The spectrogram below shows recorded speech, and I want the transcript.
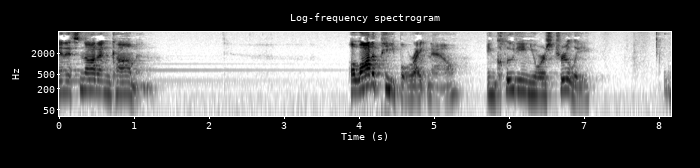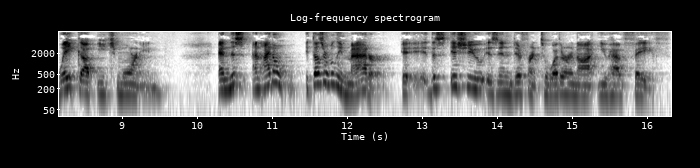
and it's not uncommon. A lot of people right now, including yours truly, wake up each morning and this and I don't it doesn't really matter. It, it, this issue is indifferent to whether or not you have faith.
